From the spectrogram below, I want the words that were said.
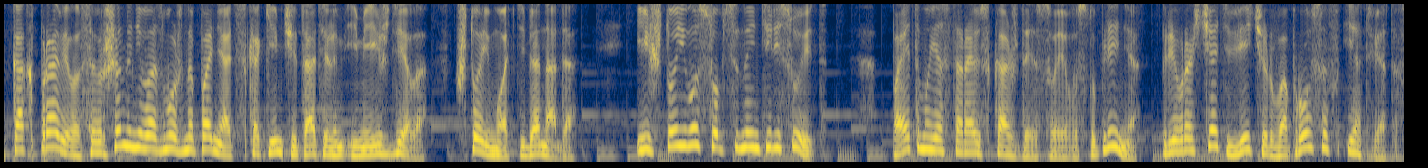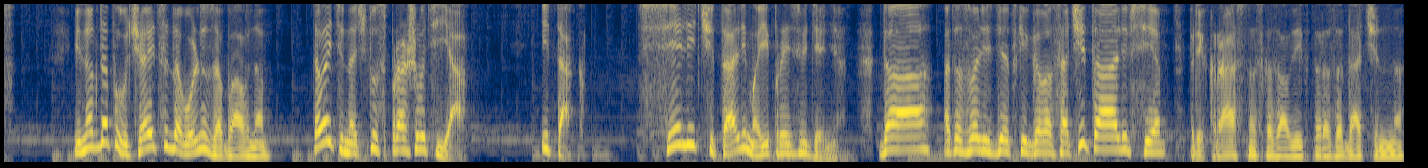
как правило, совершенно невозможно понять, с каким читателем имеешь дело, что ему от тебя надо и что его, собственно, интересует. Поэтому я стараюсь каждое свое выступление превращать в вечер вопросов и ответов. Иногда получается довольно забавно. Давайте начну спрашивать я. Итак, все ли читали мои произведения? «Да», — отозвались детские голоса, — «читали все». «Прекрасно», — сказал Виктор озадаченно.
